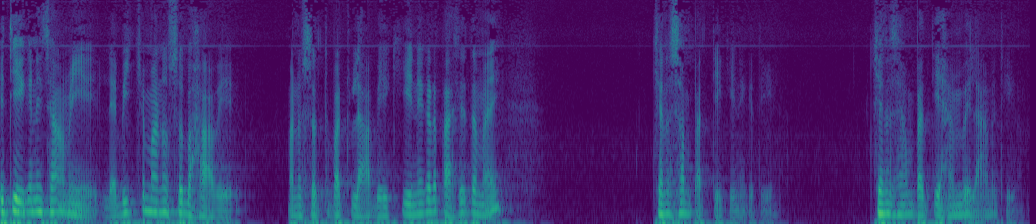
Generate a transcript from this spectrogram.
ඉතින් ඒක නිසා මේ ලැබිච්ච මනුස්ස භාවය මනුස්සත්වපත් ලාභය කියන එකට පස්සේ තමයි ජන සම්පත්තිය කියන එක තියෙන්නේ. ජන සම්පත්තිය හැම වෙලාවෙම තියෙනවා.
